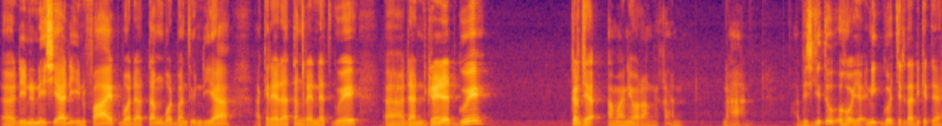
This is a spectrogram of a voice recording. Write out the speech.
uh, di Indonesia di invite buat datang buat bantuin dia. Akhirnya datang granddad gue uh, dan granddad gue kerja sama ini orang kan. Nah habis gitu oh ya ini gue cerita dikit ya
